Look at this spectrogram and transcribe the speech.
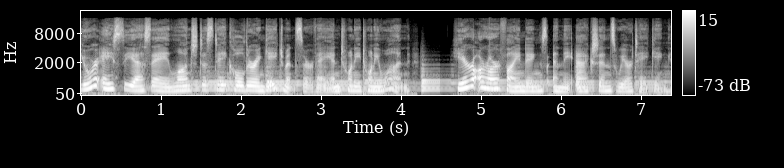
Your ACSA launched a stakeholder engagement survey in 2021. Here are our findings and the actions we are taking.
